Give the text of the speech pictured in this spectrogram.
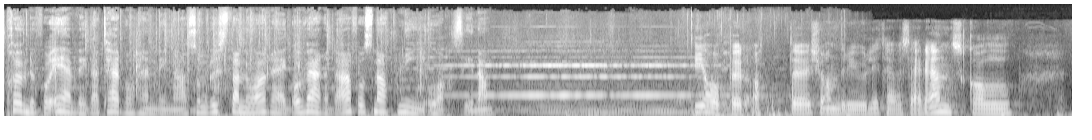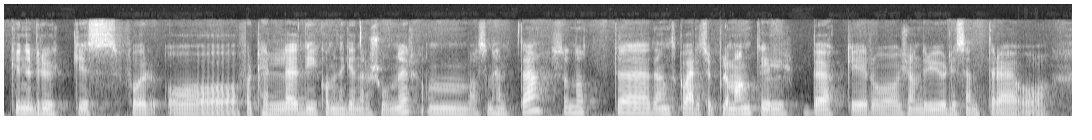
prøvd å forevige terrorhendinger som rysta Norge og verden for snart ni år siden. Vi håper at 22. juli TV-serien skal kunne brukes for å fortelle de kommende generasjoner om hva som hendte. Sånn at eh, den skal være et supplement til bøker og 22. juli-senteret og eh,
